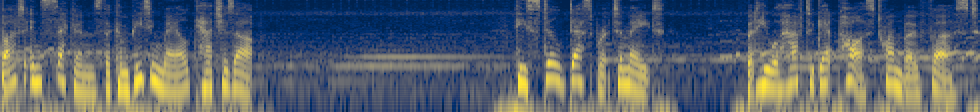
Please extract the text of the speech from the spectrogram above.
But in seconds, the competing male catches up. He's still desperate to mate, but he will have to get past Twambo first.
